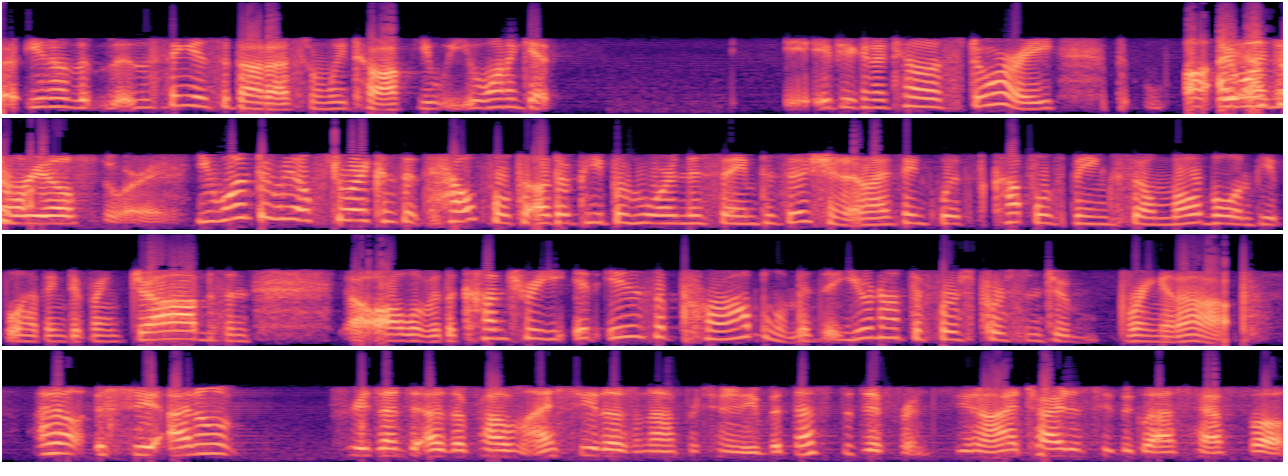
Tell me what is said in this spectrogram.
uh, you know the the thing is about us when we talk. You you want to get if you're going to tell a story. Uh, I want the real story. You want the real story because it's helpful to other people who are in the same position. And I think with couples being so mobile and people having different jobs and uh, all over the country, it is a problem. You're not the first person to bring it up. I don't see. I don't present it as a problem. I see it as an opportunity. But that's the difference. You know, I try to see the glass half full.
